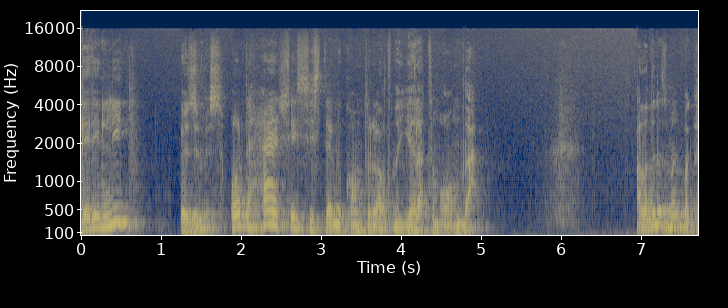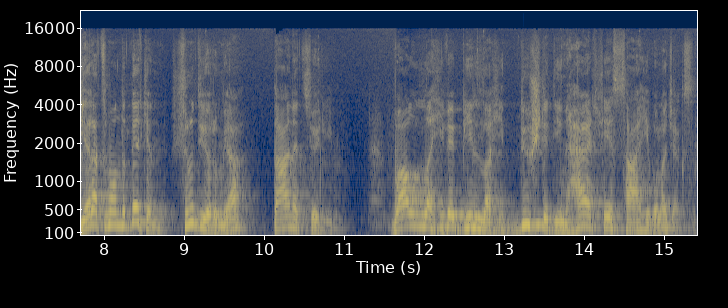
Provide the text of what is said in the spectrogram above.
Derinlik özümüz. Orada her şey sistemli kontrol altında. Yaratım onda. Anladınız mı? Bak yaratım onda derken şunu diyorum ya. Daha net söyleyeyim. Vallahi ve billahi düş dediğin her şeye sahip olacaksın.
